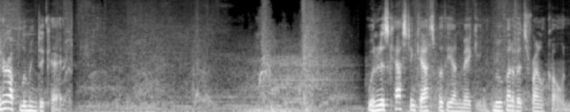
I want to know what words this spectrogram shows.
Interrupt Looming Decay. When it is casting Gasp of the Unmaking, move out of its frontal cone.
